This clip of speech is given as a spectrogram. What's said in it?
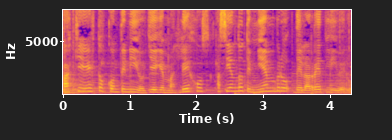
Haz que estos contenidos lleguen más lejos haciéndote miembro de la red Libero.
